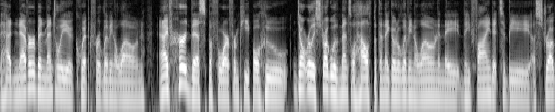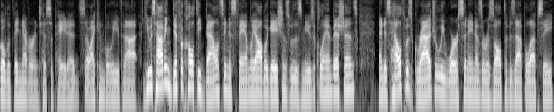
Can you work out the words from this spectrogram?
had never been mentally equipped for living alone. And I've heard this before from people who don't really struggle with mental health, but then they go to living alone and they, they find it to be a struggle that they never anticipated. So I can believe that. He was having difficulty balancing his family obligations with his musical ambitions, and his health was gradually worsening as a result of his epilepsy,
